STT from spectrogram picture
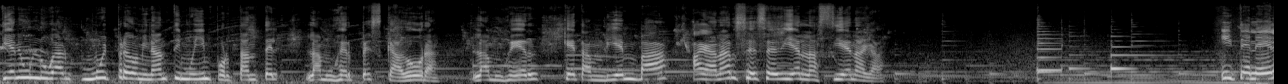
Tiene un lugar muy predominante y muy importante la mujer pescadora, la mujer que también va a ganarse ese día en la ciénaga. Y tener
